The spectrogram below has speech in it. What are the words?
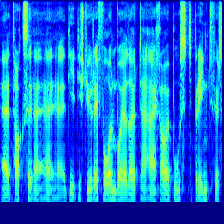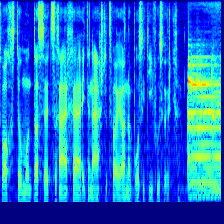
äh, Taxe, äh, die, die Steuerreform, die ja dort eigentlich auch einen Boost bringt fürs Wachstum und das sollte sich eigentlich in den nächsten zwei Jahren noch positiv auswirken.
